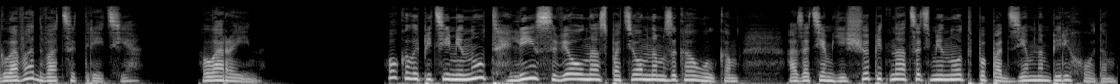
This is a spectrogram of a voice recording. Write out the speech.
Глава 23. Лоррейн. Около пяти минут Лис вел нас по темным закоулкам, а затем еще пятнадцать минут по подземным переходам.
